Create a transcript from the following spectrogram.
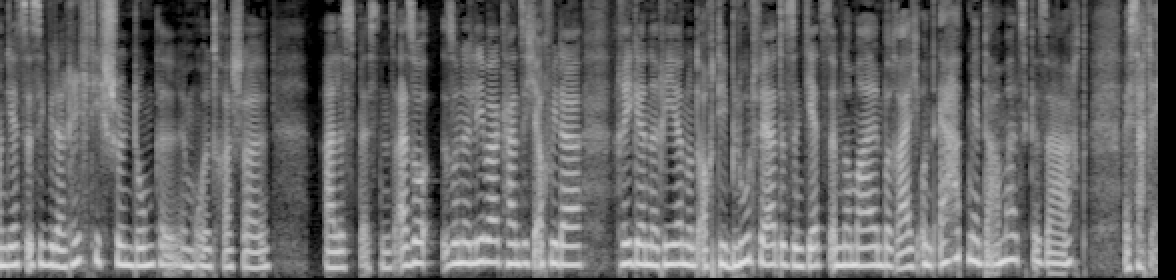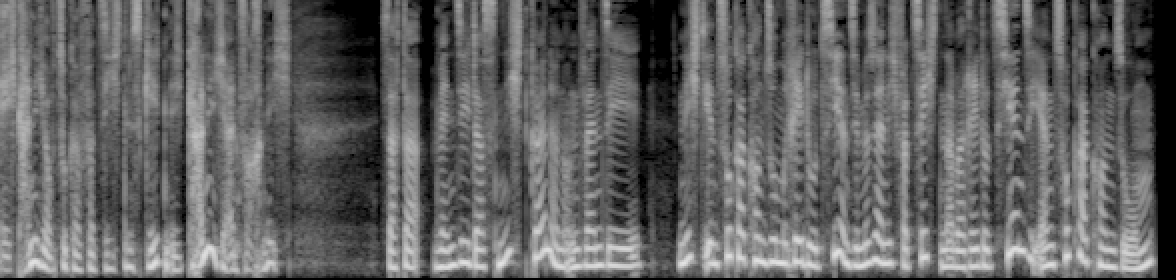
und jetzt ist sie wieder richtig schön dunkel im Ultraschall alles bestens. Also so eine Leber kann sich auch wieder regenerieren und auch die Blutwerte sind jetzt im normalen Bereich. Und er hat mir damals gesagt, weil ich sagte, ey, ich kann nicht auf Zucker verzichten, es geht nicht, kann ich einfach nicht. Ich sagte, wenn Sie das nicht können und wenn Sie nicht Ihren Zuckerkonsum reduzieren, Sie müssen ja nicht verzichten, aber reduzieren Sie Ihren Zuckerkonsum,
